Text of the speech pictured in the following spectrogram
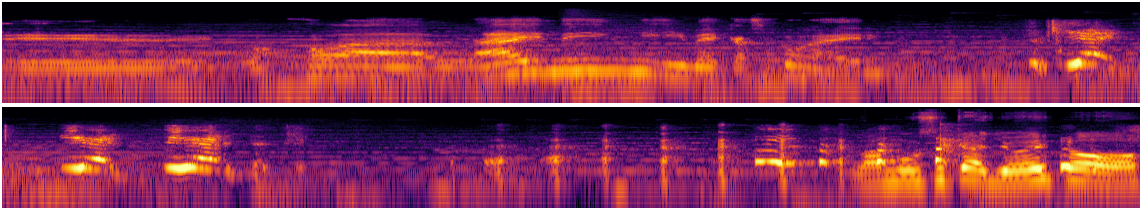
eh, cojo a Lightning y me caso con Aerith. Bien, bien, bien. La música ayuda y todo.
